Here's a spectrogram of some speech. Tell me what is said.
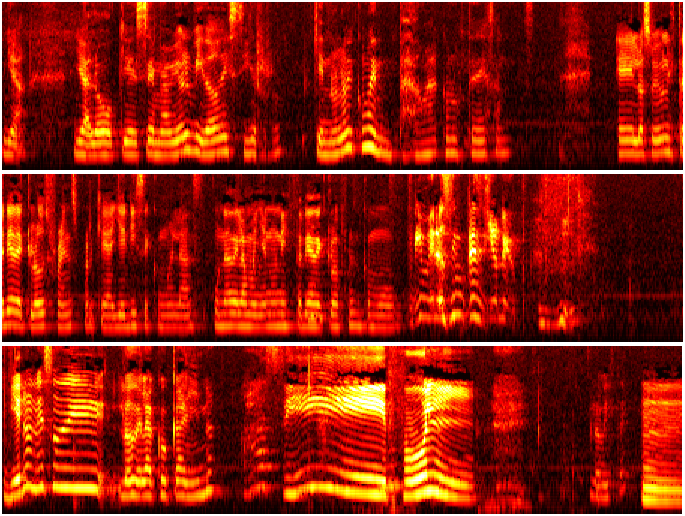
Ya. Ya, lo que se me había olvidado decir, que no lo he comentado con ustedes antes. Eh, lo subí a una historia de Close Friends porque ayer hice como a las una de la mañana una historia de Close Friends como primeras impresiones. ¿Vieron eso de lo de la cocaína? Ah, sí, full. ¿Lo viste? Mm.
